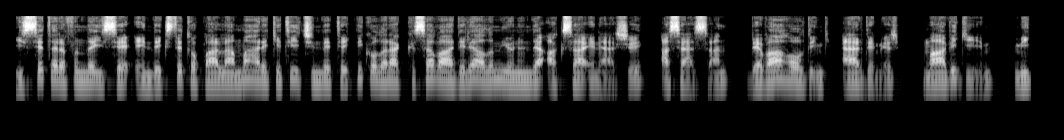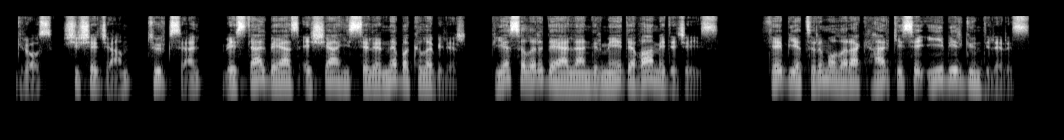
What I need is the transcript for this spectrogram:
Hisse tarafında ise endekste toparlanma hareketi içinde teknik olarak kısa vadeli alım yönünde Aksa Enerji, Aselsan, Deva Holding, Erdemir, Mavi Giyim, Migros, Şişecam, Türksel, Vestel Beyaz Eşya hisselerine bakılabilir. Piyasaları değerlendirmeye devam edeceğiz. Feb yatırım olarak herkese iyi bir gün dileriz.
